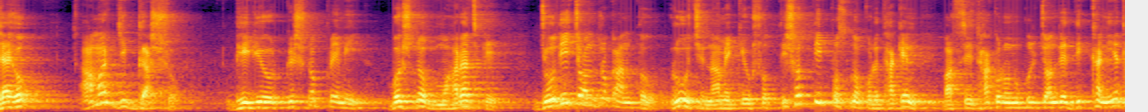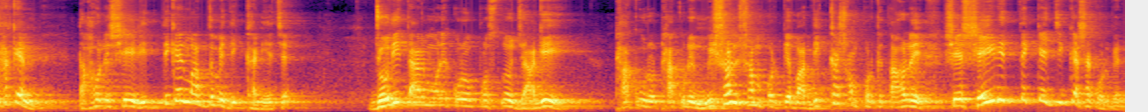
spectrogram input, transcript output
যাই হোক, আমার জিজ্ঞাস্য, ভিডিওর কৃষ্ণপ্রেমী বৈষ্ণব মহারাজকে, যদি চন্দ্রকান্ত রুচ নামে কেউ সত্যি সত্যি প্রশ্ন করে থাকেন বা শ্রী ঠাকুর অনুকূলচন্দ্রের দীক্ষা নিয়ে থাকেন, তাহলে সে ঋত্বিকের মাধ্যমে দীক্ষা নিয়েছে। যদি তার মনে কোনো প্রশ্ন জাগে, ঠাকুর ও ঠাকুরের মিশন সম্পর্কে বা দীক্ষা সম্পর্কে, তাহলে সে সেই ঋত্বিককে জিজ্ঞাসা করবেন।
